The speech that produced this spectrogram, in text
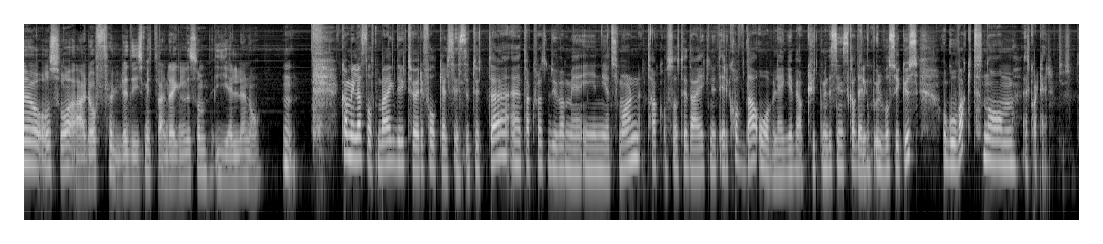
Eh, og så er det å følge de smittevernreglene som gjelder nå. Mm. Camilla Stoltenberg, direktør i Folkehelseinstituttet, eh, takk for at du var med i Nyhetsmorgen. Takk også til deg, Knut Erik Hovda, overlege ved akuttmedisinsk avdeling på Ullevål sykehus. Og god vakt nå om et kvarter. Tusen takk.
